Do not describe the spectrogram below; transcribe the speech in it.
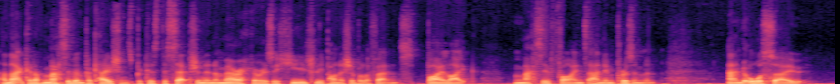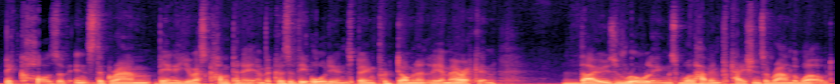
And that could have massive implications because deception in America is a hugely punishable offence by like massive fines and imprisonment. And also, because of Instagram being a US company and because of the audience being predominantly American, those rulings will have implications around the world.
